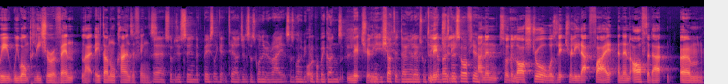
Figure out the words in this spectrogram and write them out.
we we won't police your event. Like they've done all kinds of things. Yeah, so they're just saying they've basically got intelligence. There's going to be riots. There's going to be people with guns. Literally. You need to shut it down, or else we'll take your business off you. And then so the last straw was literally that fight, and then after that, um,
